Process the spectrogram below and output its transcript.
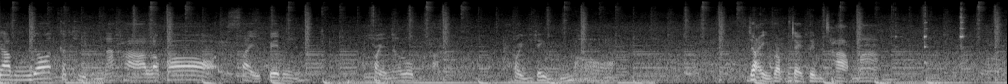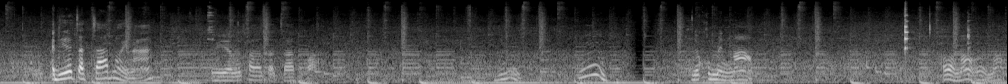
ยำยอดกระถินนะคะ แล้วก็ใส่เป็นหอยนางรมค่ะ หอยใหญ่มาก ใหญ่แบบใหญ่เต็มชามมาก อันนี้จะจัดจ้านหน่อยนะ อันนี้รสชาติจะจัดจ้านกว่า อืมอืมเนื้อคอมเมนต์มาก อร่อยมาก อร่อยมาก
